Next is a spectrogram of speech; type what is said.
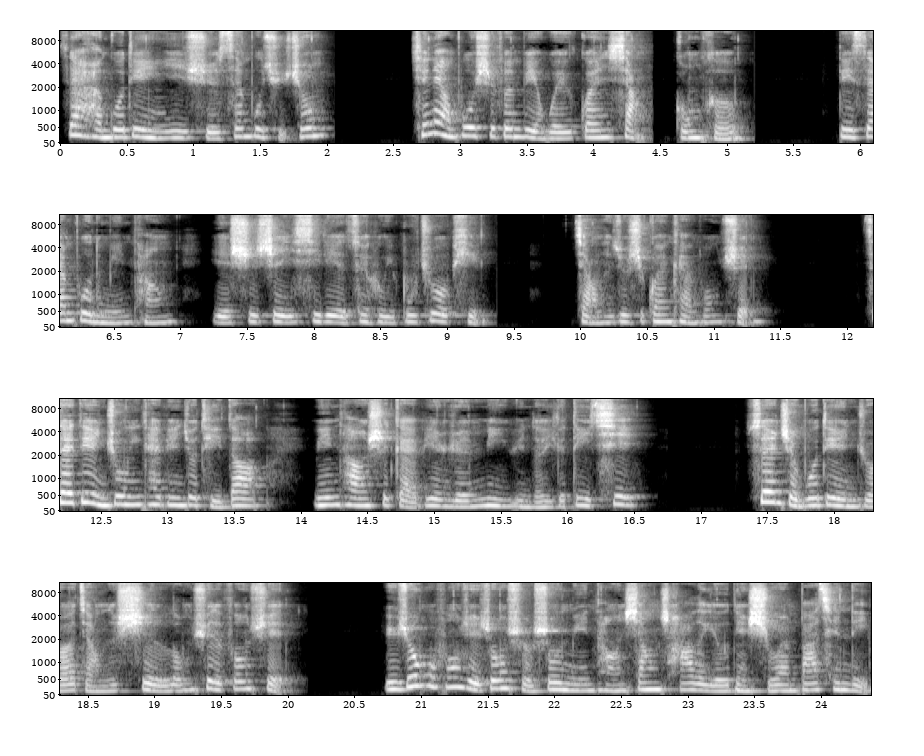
在韩国电影义学三部曲中，前两部是分别为《观相》《宫和》，第三部的《明堂》也是这一系列最后一部作品，讲的就是观看风水。在电影中一开篇就提到，明堂是改变人命运的一个地气。虽然整部电影主要讲的是龙穴的风水。与中国风水中所说的明堂相差的有点十万八千里，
